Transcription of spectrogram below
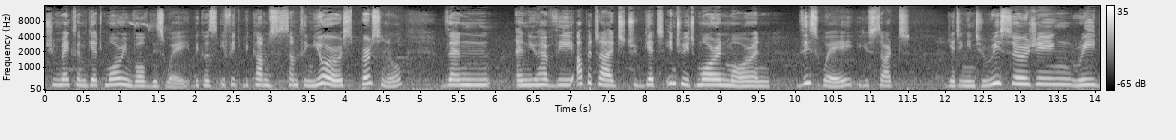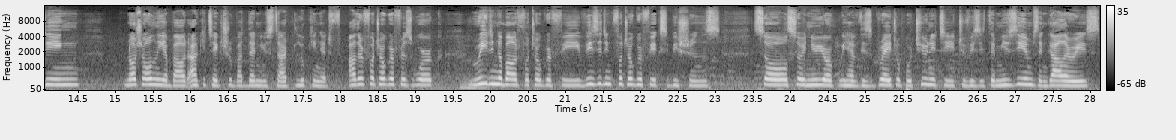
to make them get more involved this way, because if it becomes something yours, personal, then and you have the appetite to get into it more and more, and this way you start getting into researching, reading, not only about architecture, but then you start looking at other photographers' work, reading about photography, visiting photography exhibitions. So, also in New York, we have this great opportunity to visit the museums and galleries.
